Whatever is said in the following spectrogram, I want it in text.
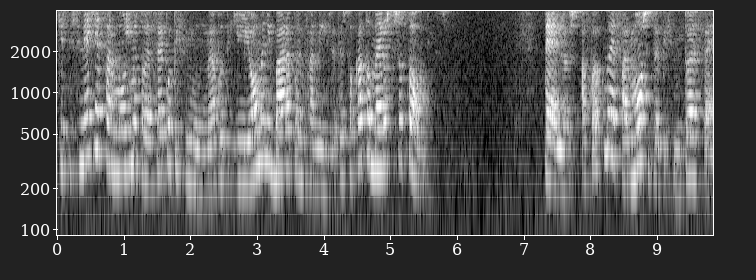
και στη συνέχεια εφαρμόζουμε το εφέ που επιθυμούμε από την κυλιόμενη μπάρα που εμφανίζεται στο κάτω μέρος της οθόνης. Τέλος, αφού έχουμε εφαρμόσει το επιθυμητό εφέ,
